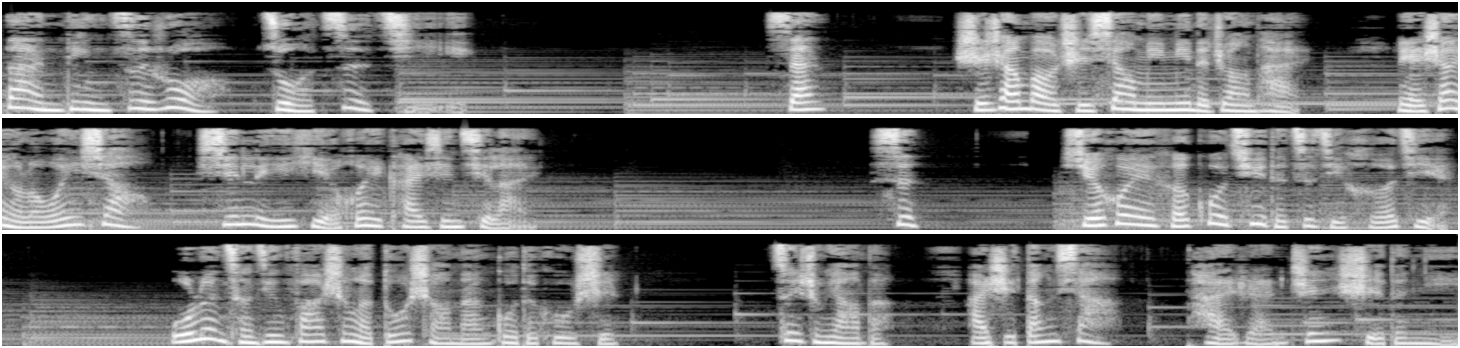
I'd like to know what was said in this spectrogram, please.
淡定自若做自己。三，时常保持笑眯眯的状态，脸上有了微笑，心里也会开心起来。四，学会和过去的自己和解，无论曾经发生了多少难过的故事，最重要的还是当下坦然真实的你。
